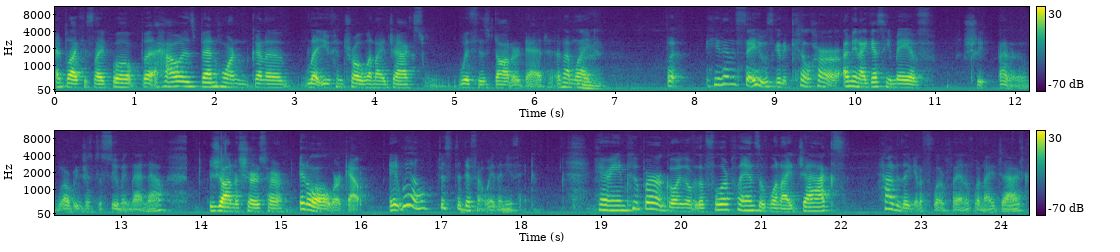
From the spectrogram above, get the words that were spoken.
And Blackie's like, well, but how is Ben Horne gonna let you control One Eye Jacks with his daughter dead? And I'm like, Right. but he didn't say he was gonna kill her. I mean, I guess he may have. She, I don't know. Are we just assuming that now? Jean assures her it'll all work out. It will, just a different way than you think. Harry and Cooper are going over the floor plans of One Eye Jacks. How did they get a floor plan of One Eye Jacks?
